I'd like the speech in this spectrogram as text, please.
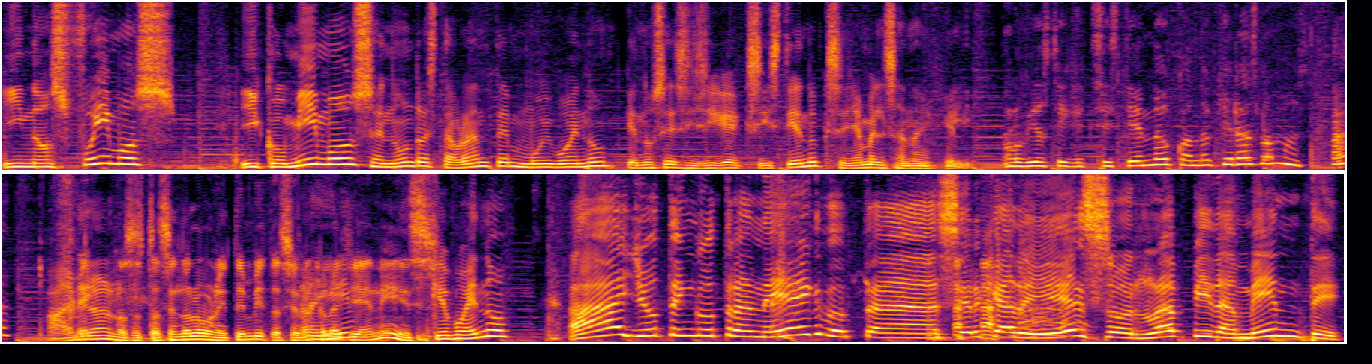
Y nos fuimos y comimos en un restaurante muy bueno, que no sé si sigue existiendo, que se llama el San Angelito. Obvio sigue existiendo. Cuando quieras, vamos. Ay, mira, nos está haciendo la bonita invitación acá la Ay, Jennys. Qué bueno. ¡Ay, yo tengo otra anécdota acerca de eso rápidamente!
